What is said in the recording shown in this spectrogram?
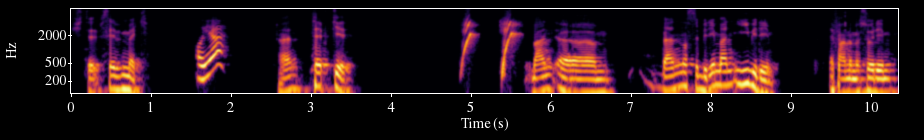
İşte sevinmek. O ya? Yani tepki. Ben eee, ben nasıl biriyim? Ben iyi biriyim. Efendime söyleyeyim.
